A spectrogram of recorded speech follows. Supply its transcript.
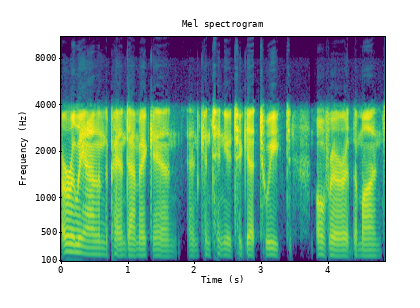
early on in the pandemic and, and continued to get tweaked over the months.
